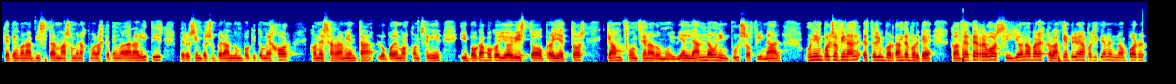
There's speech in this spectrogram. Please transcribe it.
que tenga unas visitas más o menos como las que tengo de Analytics, pero siempre superando un poquito mejor, con esa herramienta lo podemos conseguir y poco a poco yo he visto proyectos que han funcionado muy bien, le han dado un impulso final. Un impulso final, esto es importante porque con CTR si yo no aparezco en las 100 primeras posiciones, no por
